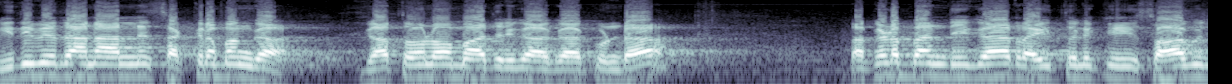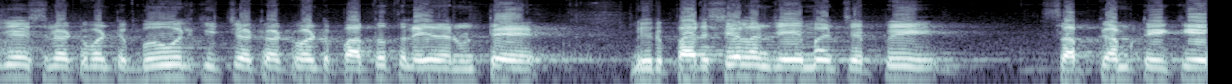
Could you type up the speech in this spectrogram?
విధి విధానాలని సక్రమంగా గతంలో మాదిరిగా కాకుండా పకడబందీగా రైతులకి సాగు చేసినటువంటి భూములకి ఇచ్చేటటువంటి పద్ధతులు ఏదైనా ఉంటే మీరు పరిశీలన చేయమని చెప్పి సబ్ కమిటీకి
